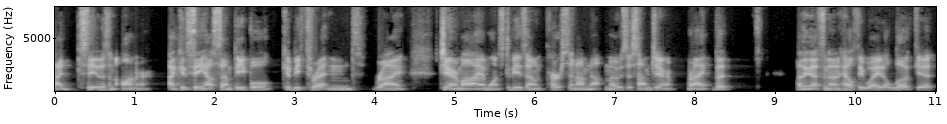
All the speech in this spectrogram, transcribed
I see it as an honor. I could see how some people could be threatened, right? Jeremiah wants to be his own person. I'm not Moses, I'm Jeremiah, right? But I think that's an unhealthy way to look at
